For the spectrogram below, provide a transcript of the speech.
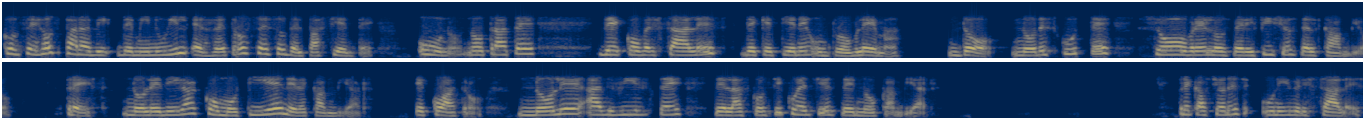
Consejos para disminuir el retroceso del paciente. Uno, no trate de conversarles de que tiene un problema. Dos, no discute sobre los beneficios del cambio. Tres, no le diga cómo tiene de cambiar. Y cuatro, no le advierte de las consecuencias de no cambiar. Precauciones universales.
